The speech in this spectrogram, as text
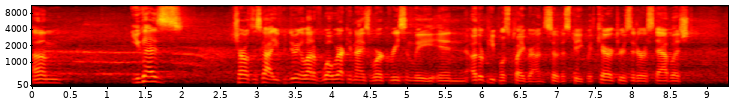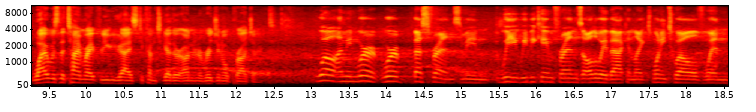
Um, you guys, Charles and Scott, you've been doing a lot of well-recognized work recently in other people's playgrounds, so to speak, with characters that are established. Why was the time right for you guys to come together on an original project? Well, I mean, we're we're best friends. I mean, we we became friends all the way back in like 2012 when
